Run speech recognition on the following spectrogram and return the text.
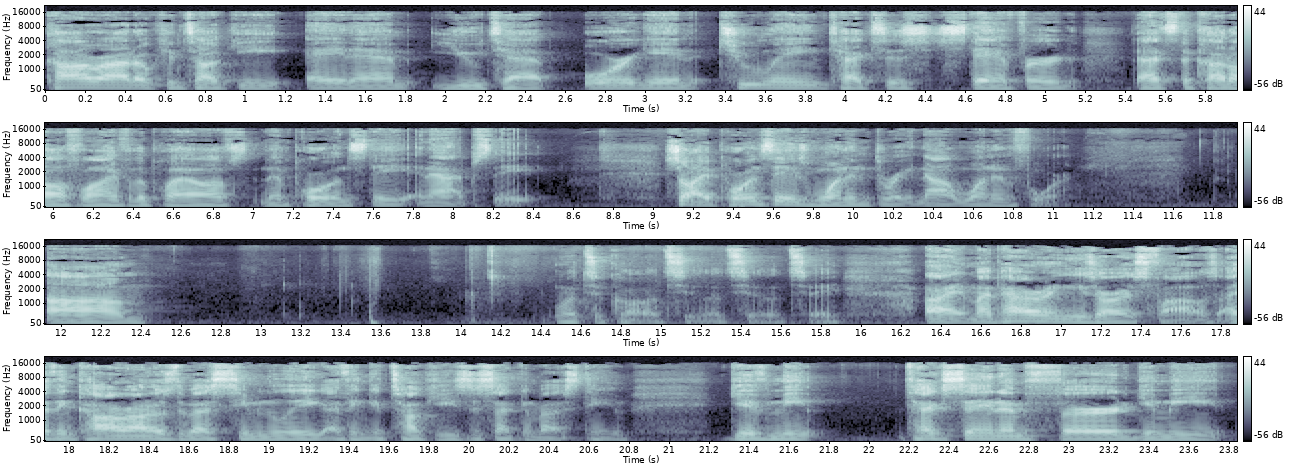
Colorado, Kentucky, A and M, UTEP, Oregon, Tulane, Texas, Stanford. That's the cutoff line for the playoffs. And then Portland State and App State. Sorry, Portland State is one and three, not one and four. Um, what's it called? Let's see, let's see, let's see. All right, my power rankings are as follows. I think Colorado is the best team in the league. I think Kentucky is the second best team. Give me Texas A&M third. Give me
